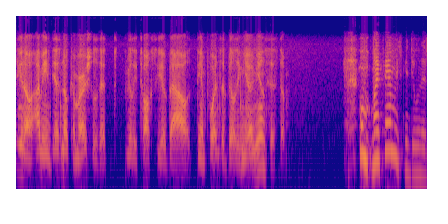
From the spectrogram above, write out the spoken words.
you know, I mean, there's no commercials that really talks to you about the importance of building your immune system. Well, my family's been doing this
